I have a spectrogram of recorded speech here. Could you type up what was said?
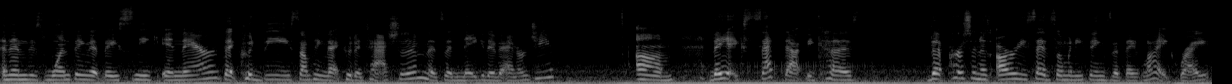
and then this one thing that they sneak in there that could be something that could attach to them that's a negative energy. Um they accept that because that person has already said so many things that they like right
